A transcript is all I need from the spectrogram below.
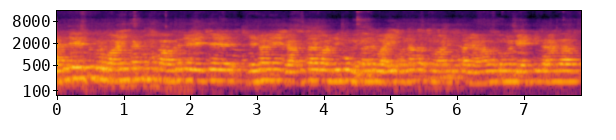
ਅੱਜ ਦੇ ਇਸ ਗੁਰਬਾਣੀ ਕੰਠ ਮੁਕਾਬਲੇ ਦੇ ਵਿੱਚ ਜਿਨ੍ਹਾਂ ਨੇ ਜੱਜ ਸਾਹਿਬਾਨ ਦੀ ਭੂਮਿਕਾ ਨਿਭਾਈ, ਉਹਨਾਂ ਦਾ ਸਨਮਾਨ ਕੀਤਾ ਜਾਣਾ ਵਾ ਤੋਂ ਮੈਂ ਬੇਨਤੀ ਕਰਾਂਗਾ।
